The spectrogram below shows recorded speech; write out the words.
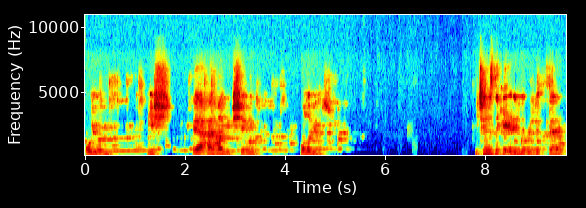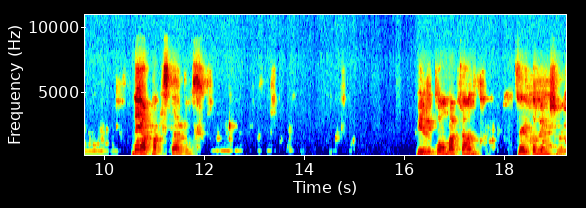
oyun, iş veya herhangi bir şey olabilir. İçinizdeki erille birlikte ne yapmak isterdiniz? Birlikte olmaktan zevk alıyor musunuz?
